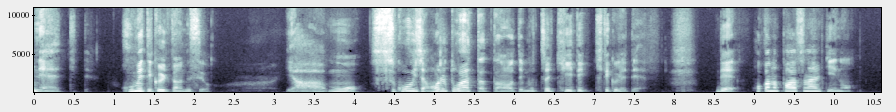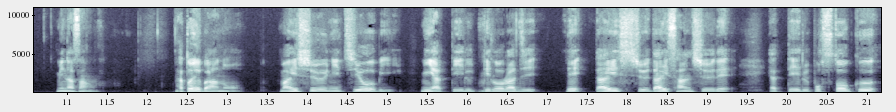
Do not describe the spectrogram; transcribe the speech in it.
いねって言って、褒めてくれたんですよ。いやー、もう、すごいじゃん。あれどうやったったの？ってむっちゃ聞いてきてくれて。で、他のパーソナリティの皆さん、例えばあの、毎週日曜日にやっているピロラジで、第1週、第3週でやっているポストーク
